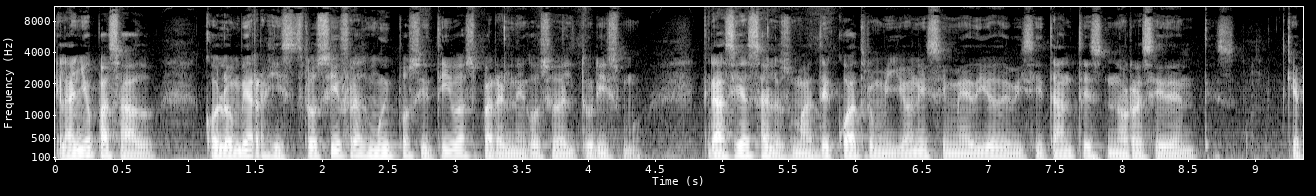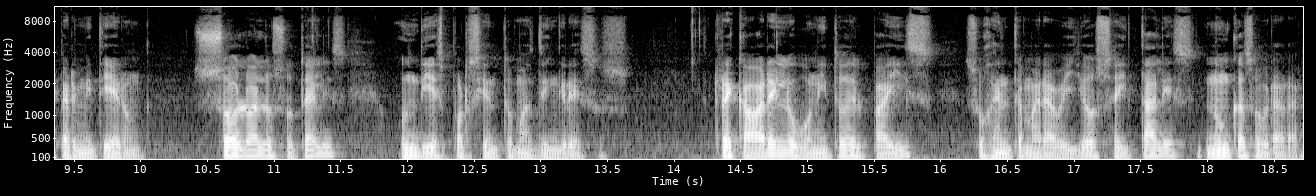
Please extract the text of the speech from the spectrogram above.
El año pasado, Colombia registró cifras muy positivas para el negocio del turismo, gracias a los más de cuatro millones y medio de visitantes no residentes, que permitieron, solo a los hoteles, un 10% más de ingresos. Recabar en lo bonito del país, su gente maravillosa y tales, nunca sobrará.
